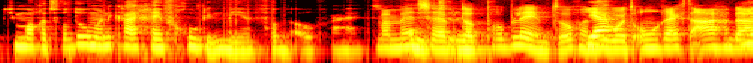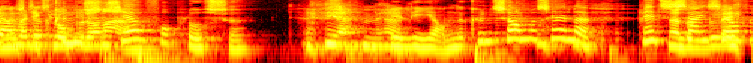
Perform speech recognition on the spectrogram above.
je mag het wel doen, maar dan krijg je geen vergoeding meer van de overheid. Maar mensen hebben dat probleem toch? En ja. die wordt onrecht aangedaan, ja, dus maar die dat kloppen kunnen dan ze aan. zelf oplossen. Ja, ja. Lilian, dat kunnen ze allemaal zelf. Mensen Nou, zijn dat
